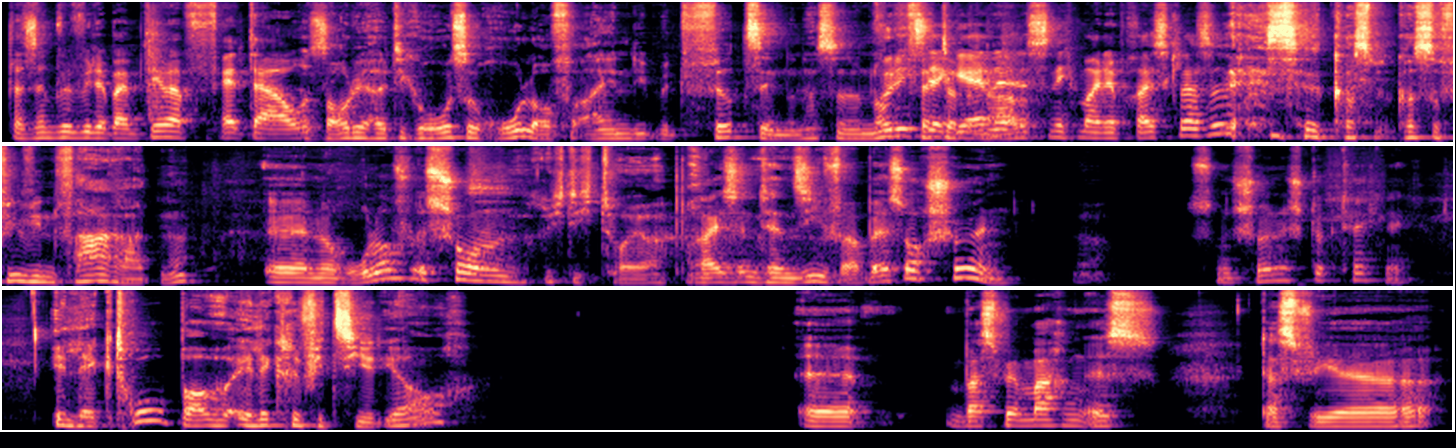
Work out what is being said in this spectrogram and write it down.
Da sind wir wieder beim Thema fetter aus. Bau dir halt die große Rohloff ein, die mit 14, dann hast du eine noch Würde ich sehr gerne, Narbe. ist nicht meine Preisklasse. Das kostet, kostet so viel wie ein Fahrrad, ne? Äh, eine Rohloff ist schon Richtig teuer. preisintensiv, aber ist auch schön. Ja. Ist ein schönes Stück Technik. Elektro? Elektrifiziert ihr auch? Äh, was wir machen ist, dass wir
